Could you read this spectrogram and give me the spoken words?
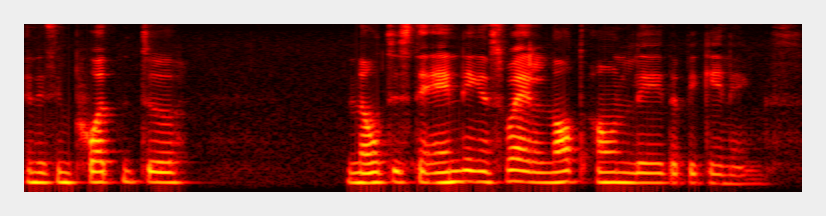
And it's important to notice the ending as well, not only the beginnings.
